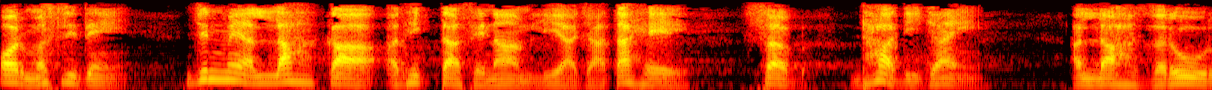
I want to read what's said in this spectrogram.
और मस्जिदें, जिनमें अल्लाह का अधिकता से नाम लिया जाता है, सब ढा दी जाएँ। अल्लाह ज़रूर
